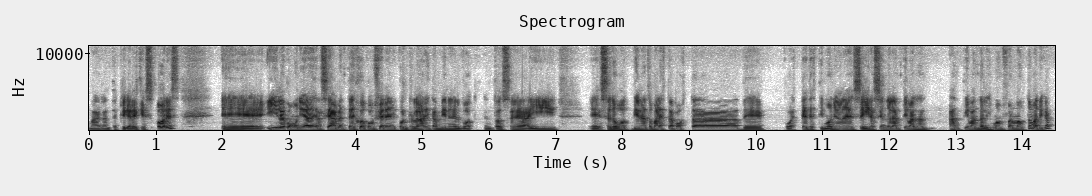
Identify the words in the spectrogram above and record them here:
más adelante explicaré qué es ORES, eh, y la comunidad desgraciadamente dejó de confiar en el controlador y también en el bot. Entonces ahí eh, Bot viene a tomar esta aposta de, o este testimonio de seguir haciendo el antivandalismo en forma automática.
